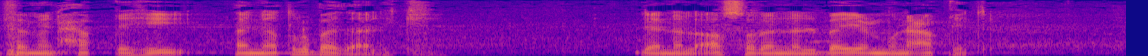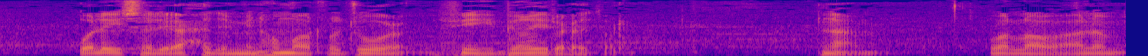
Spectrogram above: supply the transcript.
فمن حقه أن يطلب ذلك لأن الأصل أن البيع منعقد وليس لأحد منهما الرجوع فيه بغير عذر. نعم والله أعلم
